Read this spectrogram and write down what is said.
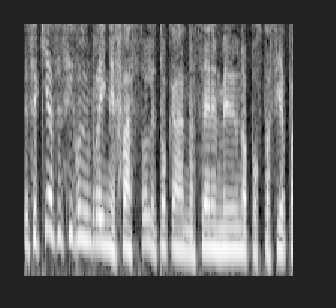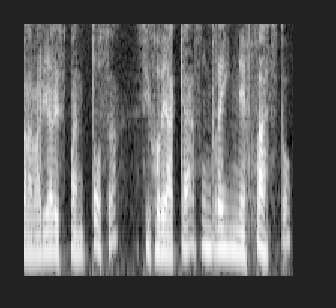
Ezequías es hijo de un rey nefasto, le toca nacer en medio de una apostasía para variar espantosa, es hijo de Acaz, un rey nefasto.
